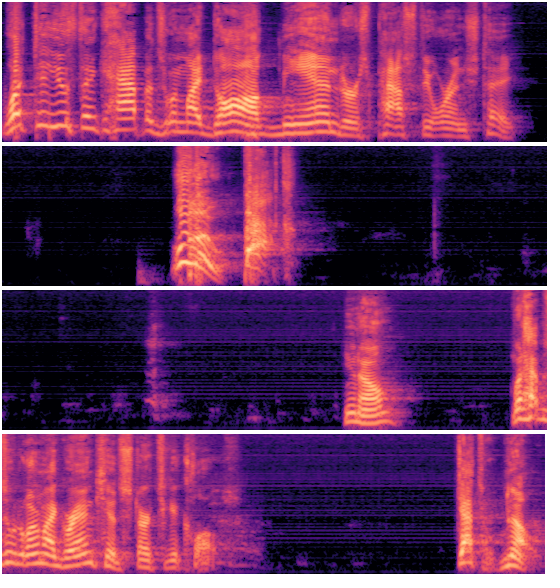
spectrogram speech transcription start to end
What do you think happens when my dog meanders past the orange tape? Lulu, back! You know, what happens when one of my grandkids starts to get close? Jethro, no.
